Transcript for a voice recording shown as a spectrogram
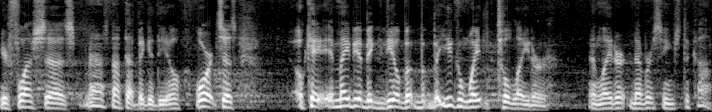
Your flesh says, man, it's not that big a deal. Or it says, okay, it may be a big deal, but, but, but you can wait until later. And later it never seems to come.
